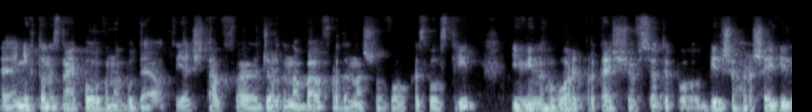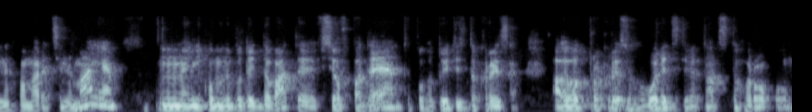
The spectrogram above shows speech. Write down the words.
ніхто не знає, коли вона буде. От я читав е, Джордана Белфорда, нашого вовка з Уолл-стріт, і він говорить про те, що все, типу, більше грошей вільних в Америці немає, нікому не будуть давати, все впаде, типу, готуйтесь до кризи. Але от про кризу говорять з 19-го року.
